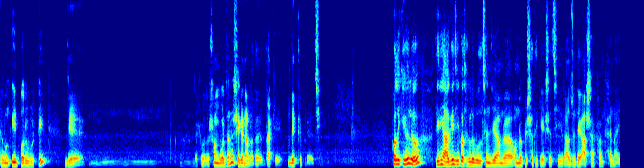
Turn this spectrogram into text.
এবং ঈদ পরবর্তী যে যাকে বলে সংবর্ধনা, সেখানে আমরা তাকে দেখতে পেয়েছি ফলে কি হলো? তিনি আগে যে কথাগুলো বলছেন যে আমরা অন্য পেশা থেকে এসেছি, রাজনৈতিক আশা আকাঙ্ক্ষা নাই,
